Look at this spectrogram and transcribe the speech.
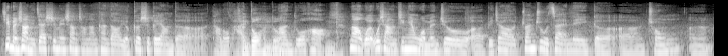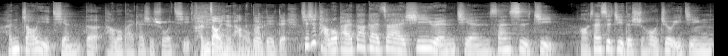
基本上你在市面上常常看到有各式各样的塔罗牌，很多很多很多哈。那我我想今天我们就呃比较专注在那个呃从嗯很早以前的塔罗牌开始说起。很早以前的塔罗牌，对对对。其实塔罗牌大概在西元前三四纪啊，三四纪的时候就已经。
